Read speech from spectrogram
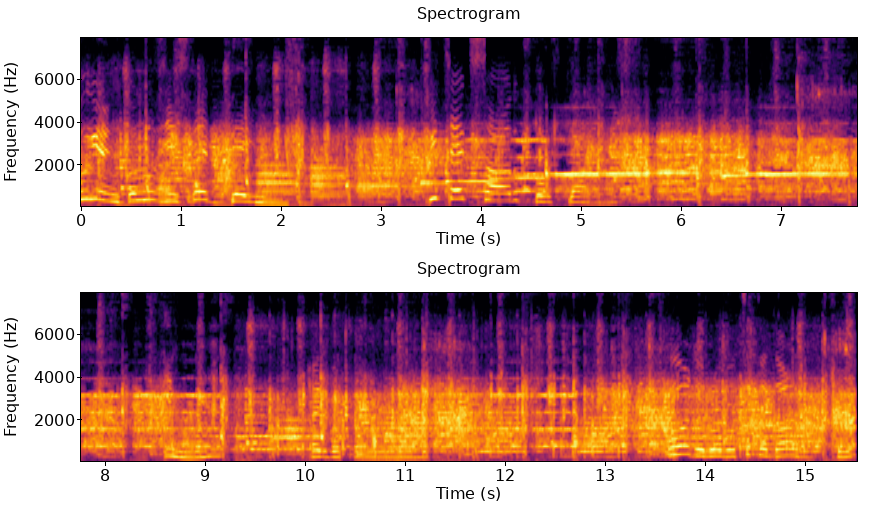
Bugün konumuz yeşile değmemiş. Tek sadık dostlar var. İndim. Hadi bakalım. Bu arada robota kadar gideceğiz.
